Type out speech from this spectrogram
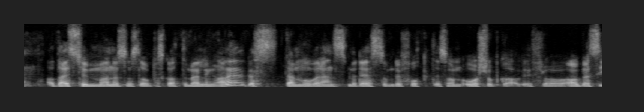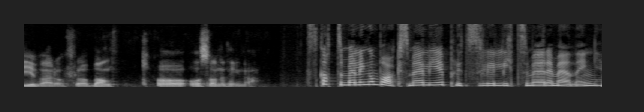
at de summene som står på skattemeldingene, det stemmer overens med det som du har fått i sånn årsoppgave fra arbeidsgiver og fra bank og, og sånne ting. da. Skattemelding og baksmell gir plutselig litt mer mening,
